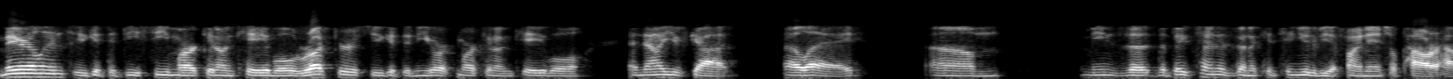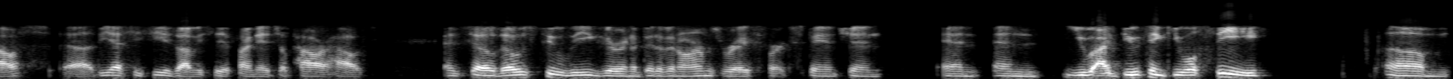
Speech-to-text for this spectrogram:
Maryland, so you get the DC market on cable, Rutgers, so you get the New York market on cable, and now you've got LA. Um, means that the Big Ten is going to continue to be a financial powerhouse. Uh, the SEC is obviously a financial powerhouse, and so those two leagues are in a bit of an arms race for expansion. And and you, I do think you will see um,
